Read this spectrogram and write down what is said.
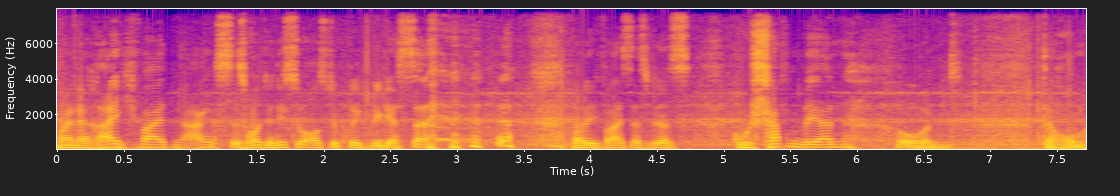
Meine Reichweitenangst ist heute nicht so ausgeprägt wie gestern, weil ich weiß, dass wir das gut schaffen werden und darum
